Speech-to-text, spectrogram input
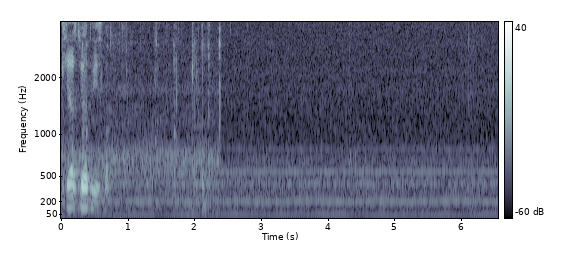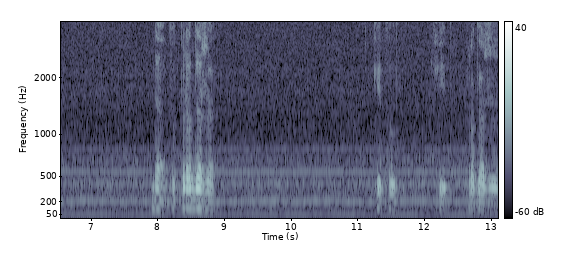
К счастью, отвисло. Да, тут продажа Cattle Feed, продажа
